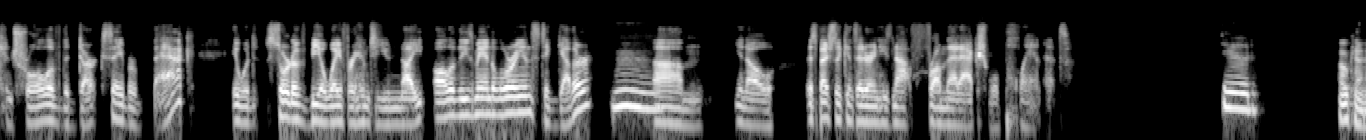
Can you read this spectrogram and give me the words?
control of the dark saber back, it would sort of be a way for him to unite all of these Mandalorians together. Hmm. Um, you know, especially considering he's not from that actual planet. Dude, Okay.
